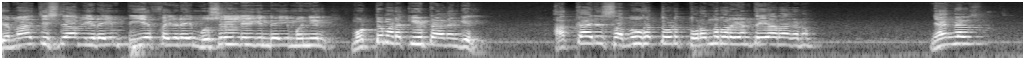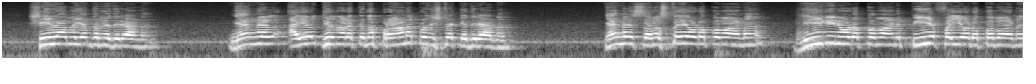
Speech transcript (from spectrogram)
ജമാഅത്ത് ഇസ്ലാമിയുടെയും പി എഫ് ഐയുടെയും മുസ്ലിം ലീഗിന്റെയും മുന്നിൽ മുട്ടുമടക്കിയിട്ടാണെങ്കിൽ അക്കാര്യം സമൂഹത്തോട് തുറന്നു പറയാൻ തയ്യാറാകണം. ഞങ്ങൾ ശ്രീരാമചന്ദ്രനെതിരാണ്. ഞങ്ങൾ അയോധ്യ നടക്കുന്ന പ്രാണപ്രതിഷ്ഠക്കെതിരാണ്. ഞങ്ങൾ സമസ്തയോടൊപ്പമാണ് ലീഗിനോടൊപ്പമാണ് പി എഫ് ഐയോടൊപ്പമാണ്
